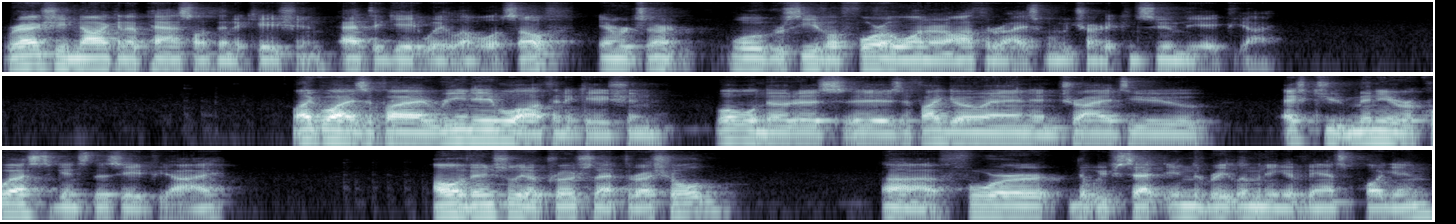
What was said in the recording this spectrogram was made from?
we're actually not going to pass authentication at the gateway level itself. In return, we'll receive a 401 unauthorized when we try to consume the API. Likewise, if I re-enable authentication, what we'll notice is if I go in and try to execute many requests against this API, I'll eventually approach that threshold uh, for that we've set in the rate limiting advanced plugin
